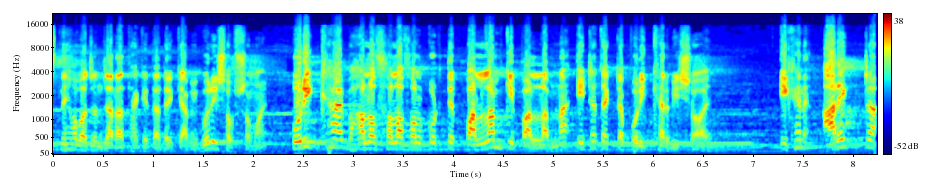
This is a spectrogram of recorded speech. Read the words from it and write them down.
স্নেহভাজন যারা থাকে তাদেরকে আমি বলি সব সময় পরীক্ষায় ভালো ফলাফল করতে পারলাম কি পারলাম না, এটা তো একটা পরীক্ষার বিষয়। এখানে আরেকটা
